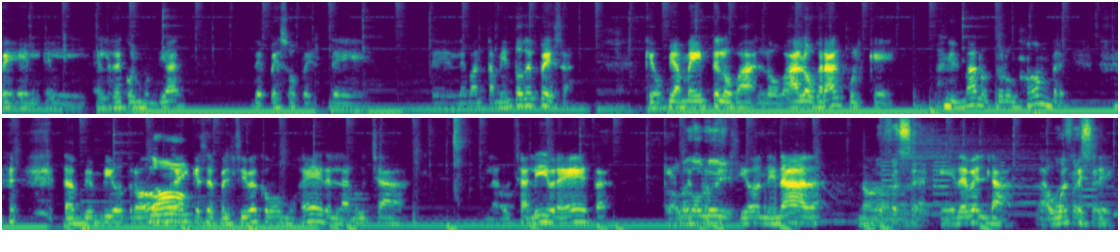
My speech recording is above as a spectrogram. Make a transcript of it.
el, el- el récord mundial de peso pe- de, de levantamiento de pesa que obviamente lo va, lo va a lograr porque mi hermano tú eres un hombre también vi otro No. hombre ahí que se percibe como mujer en la lucha en la lucha libre esta que no es WWE. profesión ni nada no, no, no, que de verdad la, La UFC. UFC.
